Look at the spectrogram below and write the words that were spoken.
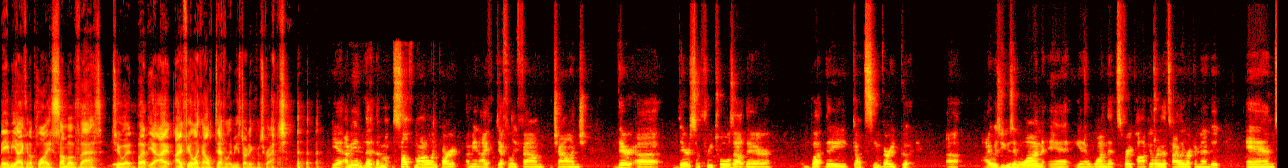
Maybe I can apply some of that to it, but yeah, I I feel like I'll definitely be starting from scratch. Yeah, I mean the the self modeling part. I mean, I definitely found challenge. There, uh, there's some free tools out there, but they don't seem very good. Uh, I was using one, and you know, one that's very popular, that's highly recommended, and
